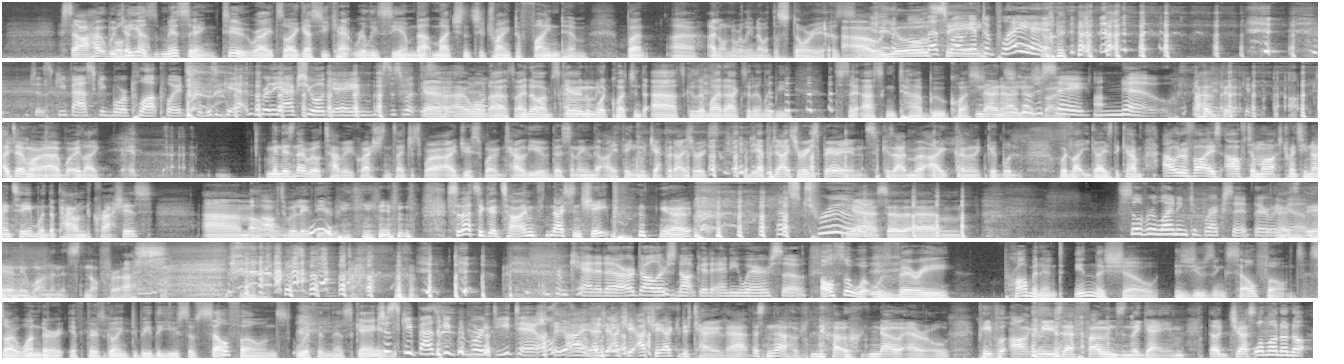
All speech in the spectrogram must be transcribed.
So I hope we've well, done he that. is missing too, right? So I guess you can't really see him that much since you're trying to find him. But uh, I don't really know what the story is. so- Oh, you'll well, that's see. why we have to play it. Just keep asking more plot points for this ga- for the actual game. This is what this Yeah, is. I won't ask. I know I'm scared mean, of what question to ask because I might accidentally be say, asking taboo questions. No, no, Well, no. he'll it's just fine. say no. I'll And do- we can- I don't worry. I I like. It, I mean, there's no real taboo questions. I just where I just won't tell you if there's something that I think would jeopardize your ex- would jeopardize your experience because I'm I kind of good would would like you guys to come. I would advise after March 2019 when the pound crashes. Um, after we leave the European Union, so that's a good time, nice and cheap, you know. That's true. Yeah, so um, Silver lining to Brexit. There we it's go. the only one, and it's not for us. I'm from Canada. Our dollar's not good anywhere, so Also, what was very prominent in the show is using cell phones. So I wonder if there's going to be the use of cell phones within this game. just keep asking for more details. I, actually, actually, actually, I could just tell you that. There's no, no, no, Errol. People aren't going to use their phones in the game. They'll just. Well, no, no, no.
